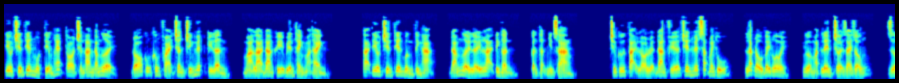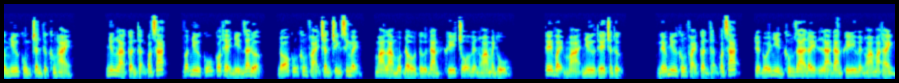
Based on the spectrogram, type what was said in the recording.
Tiêu chiến thiên một tiếng hét to chấn an đám người, đó cũng không phải chân chính huyết kỳ lân, mà là đan khí biến thành mã thành. Tại tiêu chiến thiên bừng tỉnh hạ, đám người lấy lại tinh thần, cẩn thận nhìn sang. Chứng cứ tại lò luyện đan phía trên huyết sắc bánh thú, lắc đầu vây đôi ngửa mặt lên trời dài giống, dường như cùng chân thực không hay. Nhưng là cẩn thận quan sát vẫn như cũ có thể nhìn ra được, đó cũng không phải chân chính sinh mệnh, mà là một đầu từ đan khí chỗ huyên hóa manh thú. Tê vậy mà như thế chân thực. Nếu như không phải cẩn thận quan sát, tuyệt đối nhìn không ra đây là đan khí huyên hóa mà thành.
